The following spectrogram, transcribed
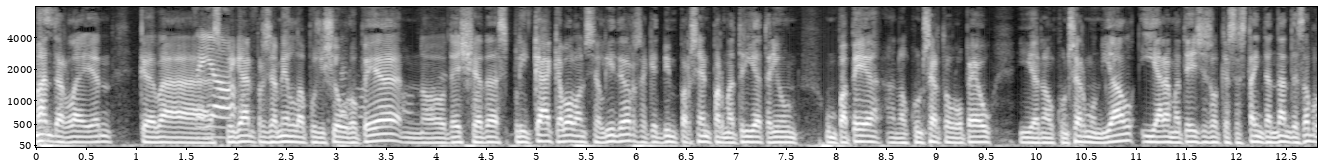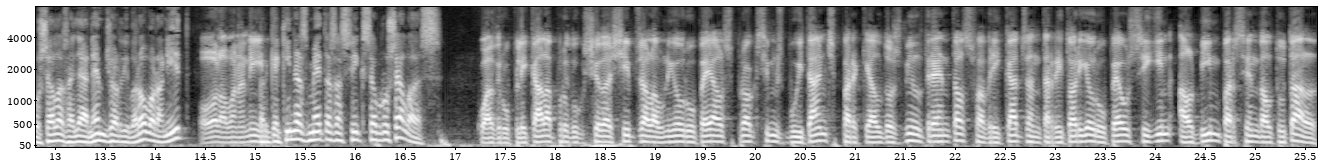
Van der Leyen, que va explicant precisament la posició europea, no deixa d'explicar que volen ser líders. Aquest 20% permetria tenir un, un paper en el concert europeu i en el concert mundial, i ara mateix és el que s'està intentant des de Brussel·les. Allà anem, Jordi Baró, bona nit. Hola, bona nit. Perquè quines metes es fixa a Brussel·les? Quadruplicar la producció de xips a la Unió Europea els pròxims 8 anys perquè el 2030 els fabricats en territori europeu siguin el 20% del total.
